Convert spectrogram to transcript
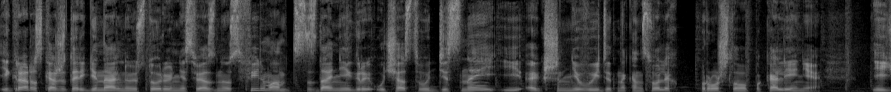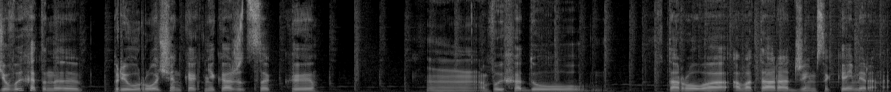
Игра расскажет оригинальную историю, не связанную с фильмом. В создании игры участвуют Disney, и экшен не выйдет на консолях прошлого поколения. И ее выход э, приурочен, как мне кажется, к выходу второго аватара Джеймса Кэмерона.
